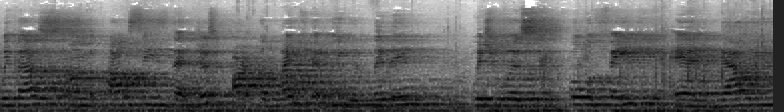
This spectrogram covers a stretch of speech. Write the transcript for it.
with us on the policies that just are the life that we were living, which was full of faith and values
